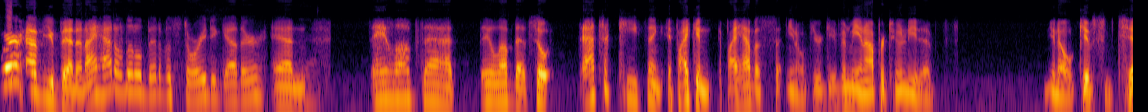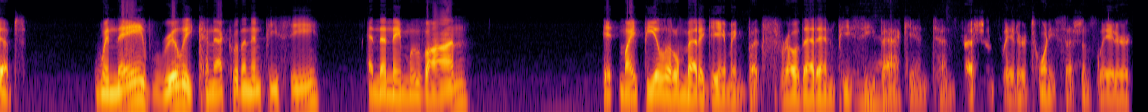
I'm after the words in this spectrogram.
Where have you been? And I had a little bit of a story together, and they love that. They love that. So that's a key thing. If I can, if I have a, you know, if you're giving me an opportunity to, you know, give some tips, when they really connect with an NPC and then they move on, it might be a little metagaming, but throw that NPC yeah. back in 10 sessions later, 20 sessions later.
